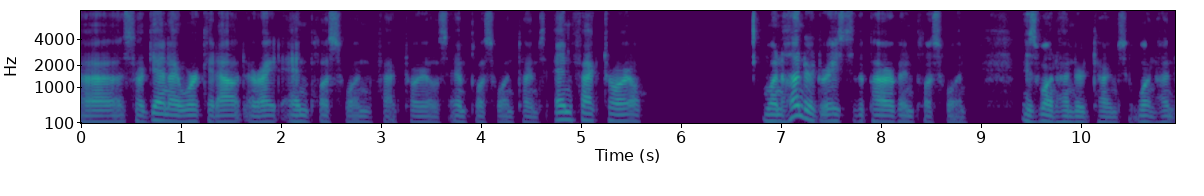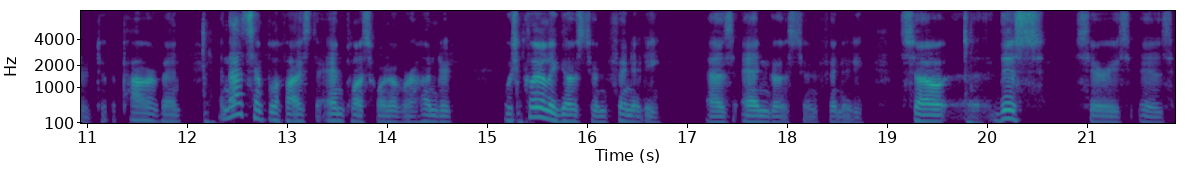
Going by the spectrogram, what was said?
Uh, so again, I work it out, all right, n plus 1 factorial is n plus 1 times n factorial. 100 raised to the power of n plus 1 is 100 times 100 to the power of n. And that simplifies to n plus 1 over 100, which clearly goes to infinity as n goes to infinity. So uh, this series is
